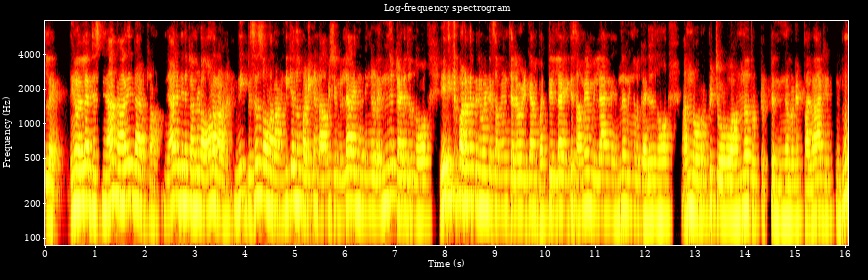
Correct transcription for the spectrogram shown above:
അല്ലെ? നിങ്ങളെല്ലാം ജസ്റ്റ് ഞാൻ മാനേജിംഗ് ഡയറക്ടറാണ് ഞാൻ ഇതിന്റെ കമ്പനിയുടെ ഓണറാണ് എനിക്ക് ബിസിനസ് ഓണറാണ് എനിക്കൊന്നും പഠിക്കേണ്ട ആവശ്യമില്ല എന്ന് നിങ്ങൾ എന്ന് കരുതുന്നോ? എനിക്ക് പഠനത്തിന് വേണ്ടി സമയം ചെലവഴിക്കാൻ പറ്റില്ല. എനിക്ക് സമയമില്ല എന്ന് എന്ന് നിങ്ങൾ കരുതുന്നോ? അന്ന് ഉറപ്പിച്ചോളൂ അന്ന് തൊട്ടിട്ട് നിങ്ങളുടെ പരാജയത്തിന്റെ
